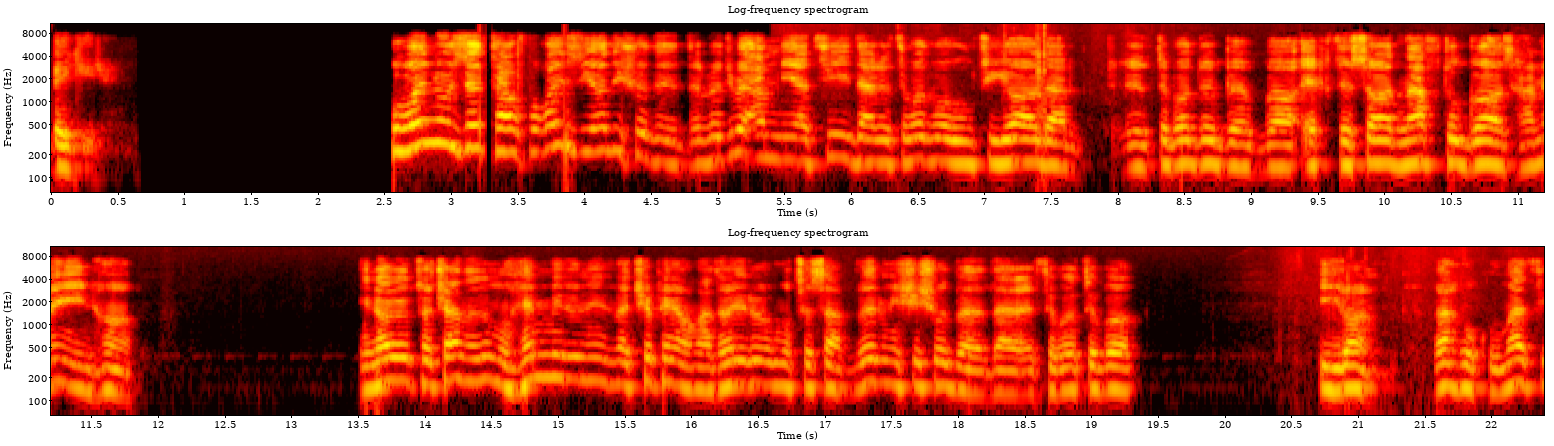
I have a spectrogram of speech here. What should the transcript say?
بگیره. آقای نوزه توافقای زیادی شده در راجب امنیتی در ارتباط با هوتیا در ارتباط با اقتصاد نفت و گاز همه اینها. اینا رو تا چند اندازه مهم می‌دونید و چه پیامدهایی رو متصور میشه شد در ارتباط با ایران و حکومت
